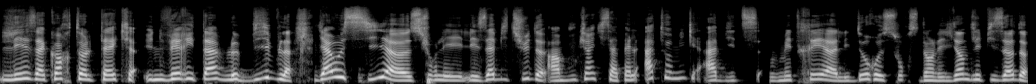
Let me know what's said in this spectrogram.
les accords Toltec, une véritable bible. Il y a aussi euh, sur les, habitudes un bouquin qui s'appelle Atomic Habits. Vous mettrez euh, les deux ressources dans les liens de l'épisode.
